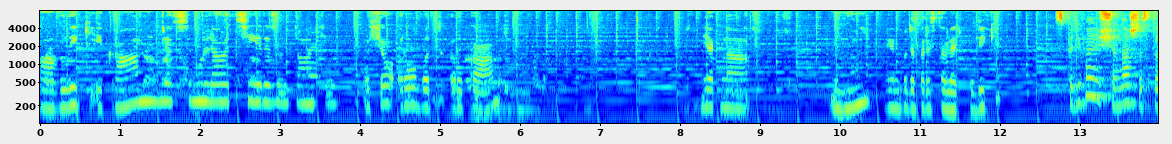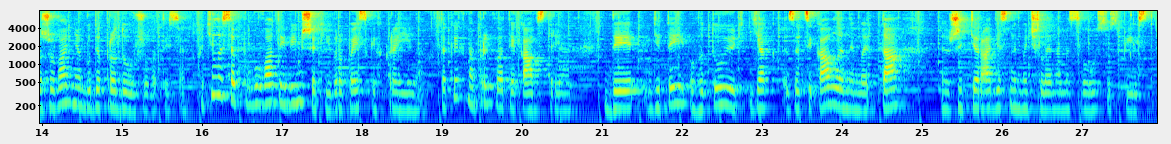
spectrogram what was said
великі екрани для симуляції результатів. Ось робот рука. Як на. Угу. Він буде переставляти кубики. Сподіваюся, що наше стажування буде продовжуватися. Хотілося б побувати в інших європейських країнах, таких, наприклад, як Австрія, де дітей готують як зацікавленими та е, життєрадісними членами свого суспільства.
